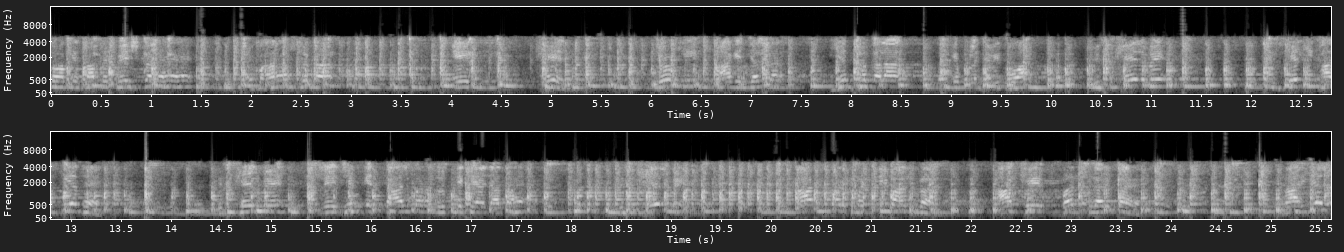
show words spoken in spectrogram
तो आपके सामने पेश कर रहे हैं महाराष्ट्र का एक खेल जो कि आगे चलकर युद्ध कला करके प्रचलित हुआ। इस खेल में, इस खेल की खासियत है, इस खेल में लेजिम के ताल पर नृत्य किया जाता है। इस खेल में आग पर पट्टी बांधकर, आँखें बंद कर कर, नारियल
